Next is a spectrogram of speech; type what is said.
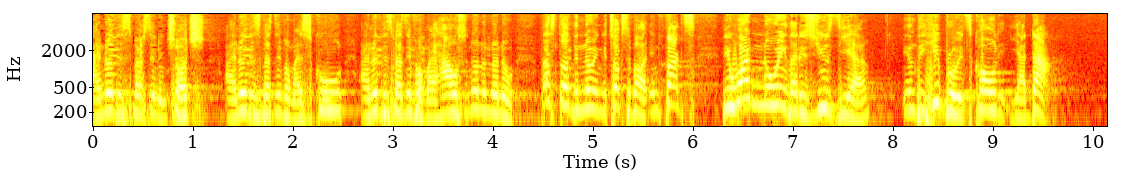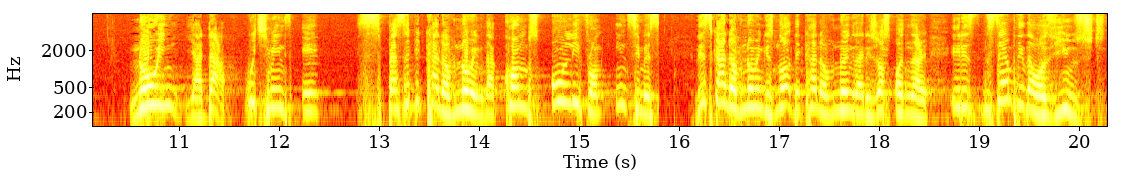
I know this person in church. I know this person from my school. I know this person from my house. No, no, no, no. That's not the knowing it talks about. In fact, the word knowing that is used here in the Hebrew, it's called yada. Knowing yada, which means a specific kind of knowing that comes only from intimacy. This kind of knowing is not the kind of knowing that is just ordinary. It is the same thing that was used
